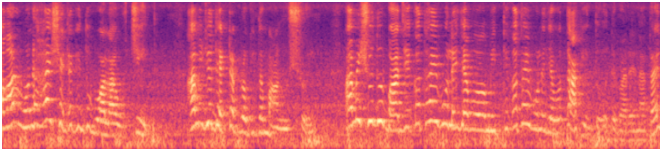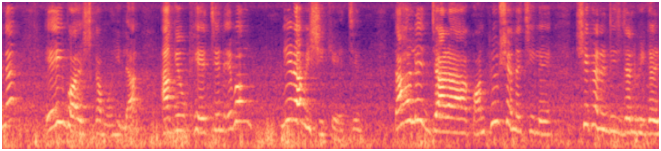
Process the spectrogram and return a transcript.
আমার মনে হয় সেটা কিন্তু বলা উচিত। আমি যদি একটা প্রকৃত মানুষ হই, আমি শুধু বাজে কথাই বলে যাব, মিথ্যে কথাই বলে যাব, তা কিন্তু হতে পারে না, তাই না? এই বয়স্কা মহিলা আগেও খেয়েছেন এবং নিরামিষই খেয়েছেন। তাহলে যারা কনফিউশনে ছিলে, সেখানে ডিজিটাল ভিকারি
